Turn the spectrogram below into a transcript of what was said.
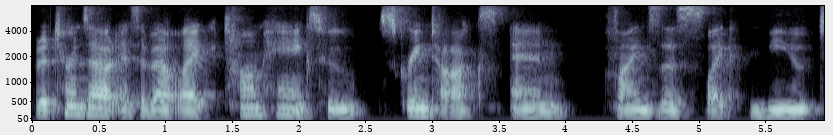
but it turns out it's about like Tom Hanks who screen talks and finds this like mute,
